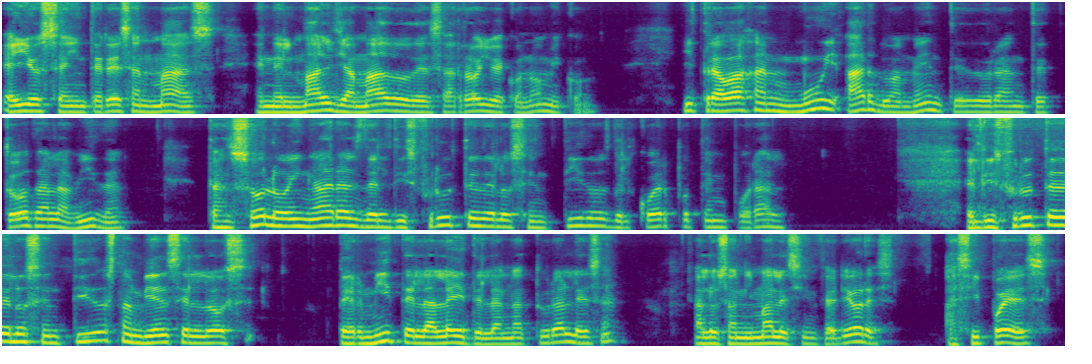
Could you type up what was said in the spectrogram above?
Ellos se interesan más en el mal llamado desarrollo económico y trabajan muy arduamente durante toda la vida, tan solo en aras del disfrute de los sentidos del cuerpo temporal. El disfrute de los sentidos también se los permite la ley de la naturaleza a los animales inferiores. Así pues,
